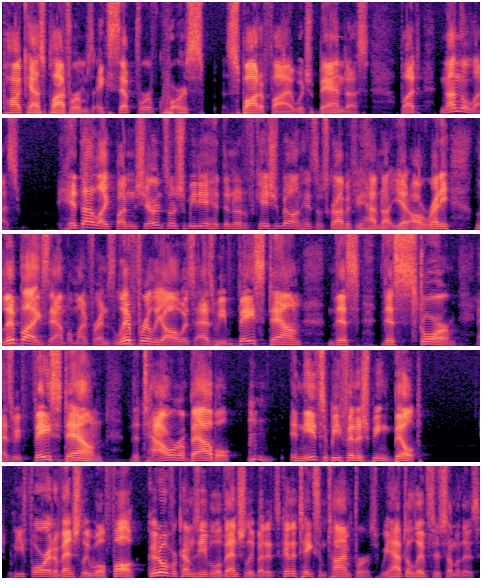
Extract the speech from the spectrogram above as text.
podcast platforms, except for, of course, Spotify, which banned us. But nonetheless, hit that like button, share on social media, hit the notification bell, and hit subscribe if you have not yet already. Live by example, my friends. Live freely always as we face down this this storm, as we face down the Tower of Babel. it needs to be finished being built before it eventually will fall. Good overcomes evil eventually, but it's going to take some time us. We have to live through some of this.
